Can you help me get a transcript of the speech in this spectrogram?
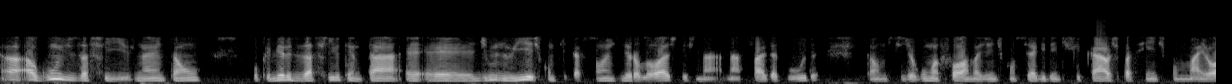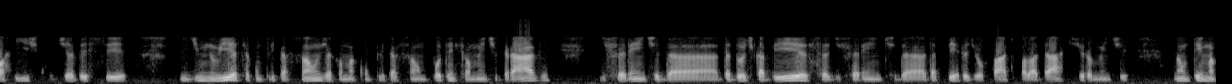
ah, alguns desafios, né? Então, o primeiro desafio é tentar é, é, diminuir as complicações neurológicas na, na, fase aguda. Então, se de alguma forma a gente consegue identificar os pacientes com maior risco de AVC e diminuir essa complicação, já que é uma complicação potencialmente grave, diferente da, da dor de cabeça, diferente da, da perda de olfato paladar, que geralmente não tem uma,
